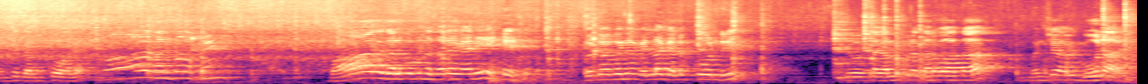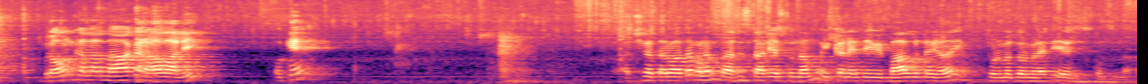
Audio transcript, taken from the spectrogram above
మంచిగా కలుపుకోవాలి. బాగా కలపాలి ఫ్రెండ్. బాగా కలపకుండా సరే కానీ కొంచెం కొంచెం మెల్లగా కలుపుకోండి. ఇట్లా కలుపుకున్న తర్వాత మంచిగా అవి గోలాలి. బ్రౌన్ కలర్ దాకా రావాలి. ఓకే? వచ్చిన తర్వాత మనం ప్రాసెస్ స్టార్ట్ చేసుకుందాము. ఇక్కడైతే ఇవి బాగున్నాయి కదా తొడిమె తొడిమెలు అయితే వేసేసుకుంటున్నాం.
